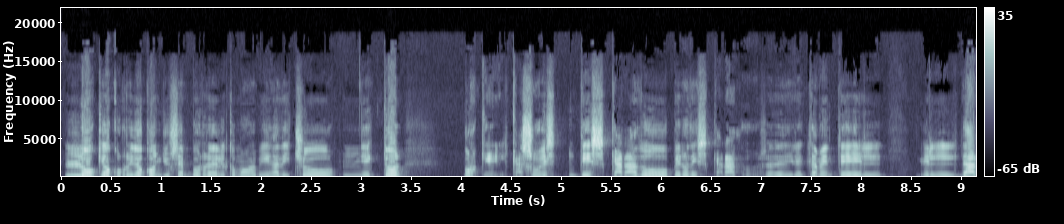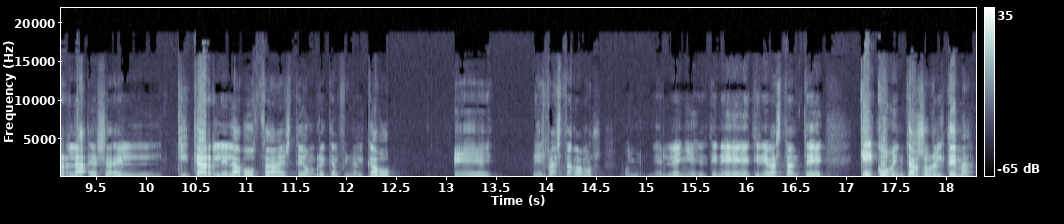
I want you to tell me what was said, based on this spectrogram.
lo que ha ocurrido con Josep Borrell, como bien ha dicho mm, Héctor, porque el caso es descarado, pero descarado. O sea, directamente el, el, darla, el quitarle la voz a este hombre que al fin y al cabo eh, es bastante, vamos, coño, leñe, tiene, tiene bastante que comentar sobre el tema.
